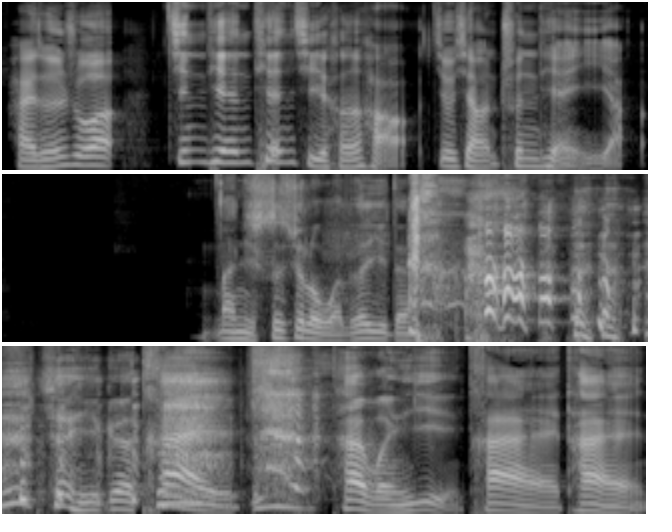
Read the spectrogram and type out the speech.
海豚说：“今天天气很好，就像春天一样。那你失去了我的一灯。这一个太太文艺，太太”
